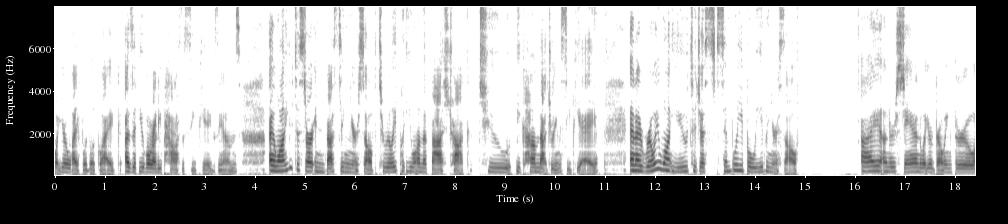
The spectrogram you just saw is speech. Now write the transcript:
what your life would look like as if you've already passed the CPA exams. I want you to start investing in yourself to really put you on the fast track to become that dream CPA. And I really want you to just simply believe in yourself. I understand what you're going through.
